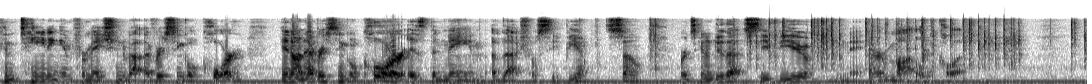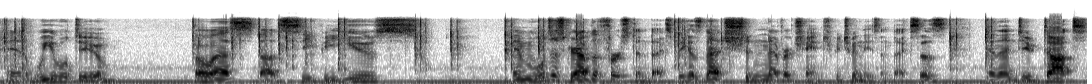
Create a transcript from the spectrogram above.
containing information about every single core, and on every single core is the name of the actual CPU. So we're just going to do that CPU or model, we'll call it. And we will do os.cpus and we'll just grab the first index because that should never change between these indexes and then do dot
